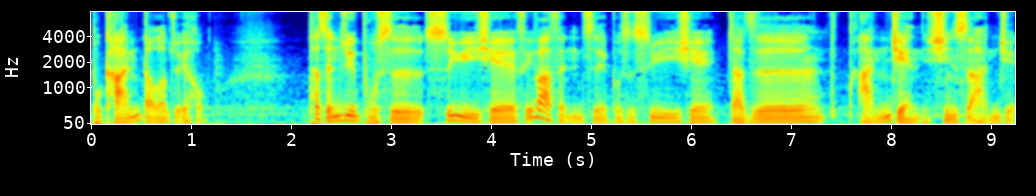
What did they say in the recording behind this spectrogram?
不堪到了最后。他甚至于不是死于一些非法分子，不是死于一些啥子案件、刑事案件。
